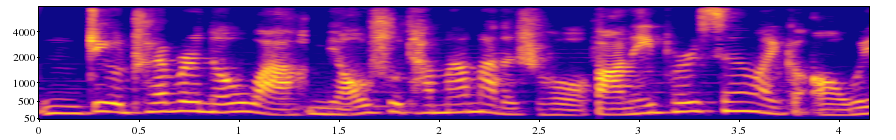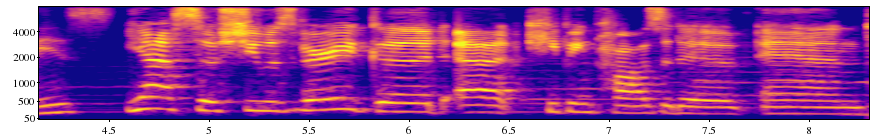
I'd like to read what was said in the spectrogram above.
嗯，这个 Trevor Noah 描述他妈妈的时候，funny person like always， Yeah, so she was very good at keeping positive and,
